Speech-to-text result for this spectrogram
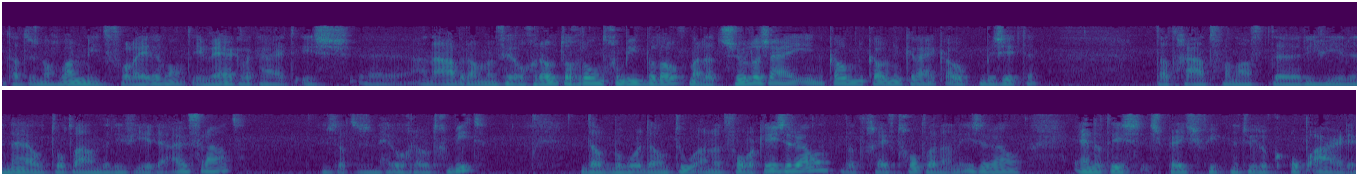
dat is nog lang niet volledig, want in werkelijkheid is uh, aan Abraham een veel groter grondgebied beloofd. Maar dat zullen zij in het komende koninkrijk ook bezitten. Dat gaat vanaf de rivier de Nijl tot aan de rivier de Uifraat. Dus dat is een heel groot gebied. Dat behoort dan toe aan het volk Israël. Dat geeft God aan Israël. En dat is specifiek natuurlijk op aarde.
